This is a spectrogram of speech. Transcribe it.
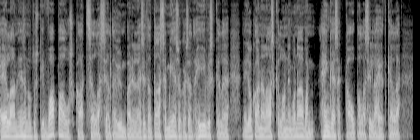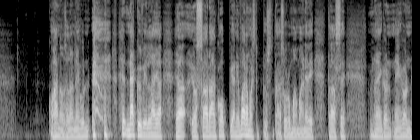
Heillä on niin sanotusti vapaus katsella sieltä ympärillä ja sitä taas se mies, joka sieltä hiiviskelee, niin jokainen askel on niin kuin aivan henkensä kaupalla sillä hetkellä, kun hän on sellainen niin näkyvillä ja, ja jos saadaan koppia, niin varmasti pystytään surmaamaan. Eli taas se niin kuin, niin kuin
